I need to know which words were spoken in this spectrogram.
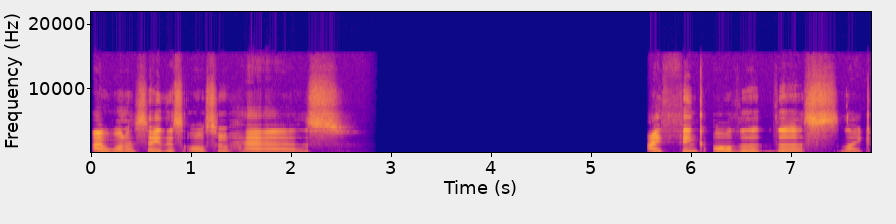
I want to say this also has. I think all the the like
